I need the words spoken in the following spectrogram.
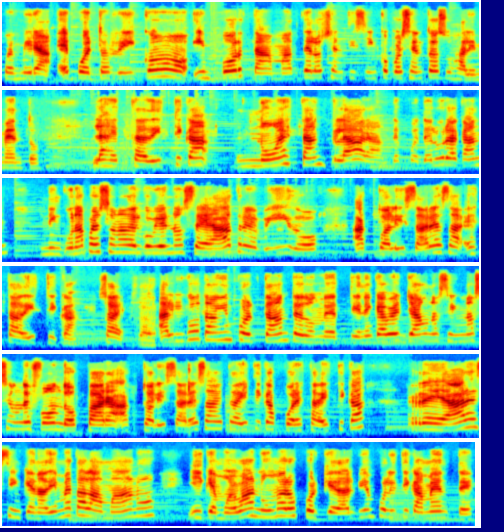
Pues mira, en Puerto Rico importa más del 85% de sus alimentos. Las estadísticas no están claras. Después del huracán ninguna persona del gobierno se ha atrevido a actualizar esa estadística. O sea, algo tan importante donde tiene que haber ya una asignación de fondos para actualizar esas estadísticas por estadísticas reales sin que nadie meta la mano y que mueva números por quedar bien políticamente.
